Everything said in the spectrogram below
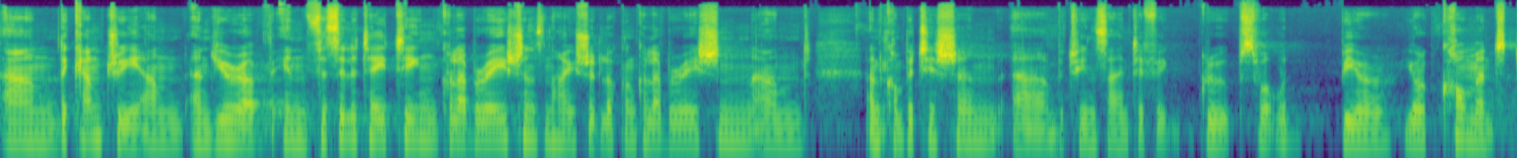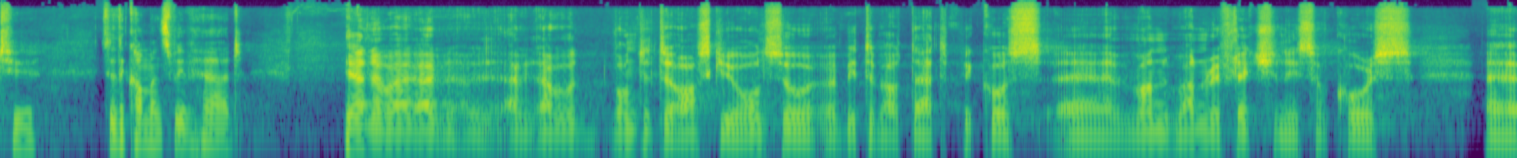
and the country and, and Europe in facilitating collaborations and how you should look on collaboration and, and competition uh, between scientific groups? What would be your, your comment to, to the comments we've heard? Yeah, no, I, would wanted to ask you also a bit about that because uh, one reflection is, of course, uh,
